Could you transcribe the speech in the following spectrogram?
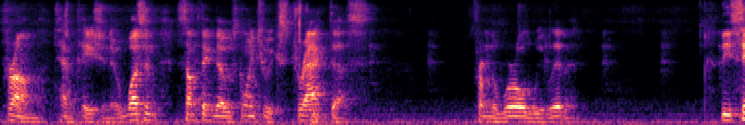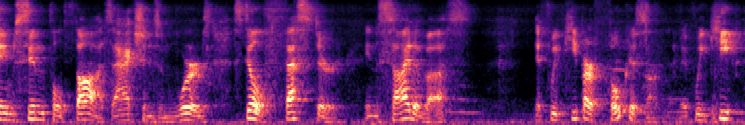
from temptation. It wasn't something that was going to extract us from the world we live in these same sinful thoughts, actions, and words still fester inside of us if we keep our focus on them, if we keep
